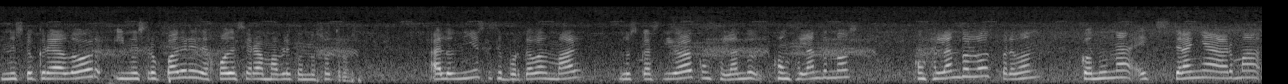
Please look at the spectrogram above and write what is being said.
Nuestro creador y nuestro padre dejó de ser amable con nosotros. A los niños que se portaban mal los castigaba congelando, congelándonos, congelándolos, perdón, con una extraña arma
